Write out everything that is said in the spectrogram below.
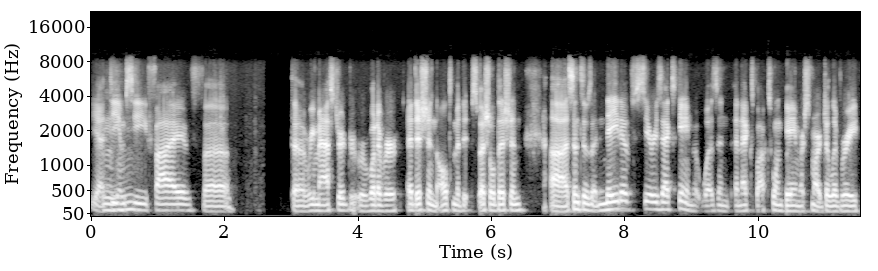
Yeah mm-hmm. dmc5 uh the remastered or whatever edition, ultimate special edition. Uh, since it was a native Series X game, it wasn't an Xbox One game or smart delivery.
